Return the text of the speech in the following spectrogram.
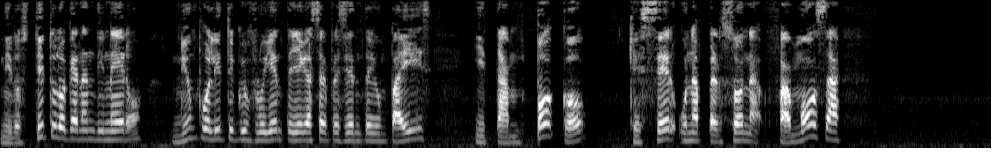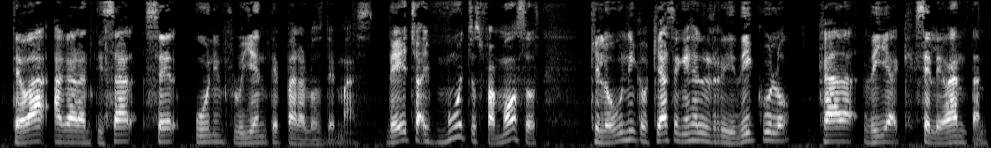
ni los títulos ganan dinero, ni un político influyente llega a ser presidente de un país, y tampoco que ser una persona famosa te va a garantizar ser un influyente para los demás. De hecho, hay muchos famosos que lo único que hacen es el ridículo cada día que se levantan.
